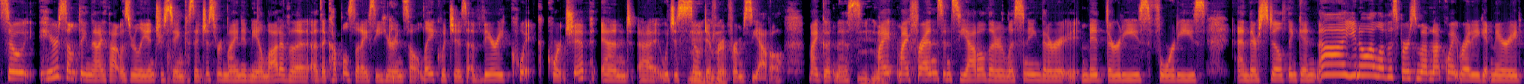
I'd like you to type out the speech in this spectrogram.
So here's something that I thought was really interesting because it just reminded me a lot of the, of the couples that I see here in Salt Lake, which is a very quick courtship, and uh, which is so Mhm. different from Seattle. My goodness, Mhm. my my friends in Seattle that are listening that are mid 30s, 40s, and they're still thinking, ah, you know, I love this person, but I'm not quite ready to get married.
